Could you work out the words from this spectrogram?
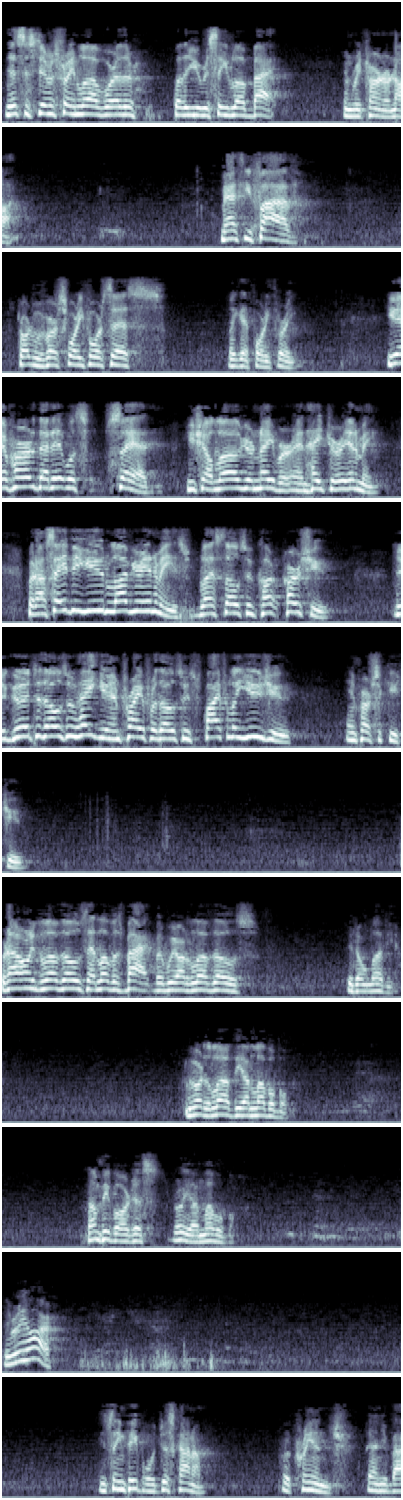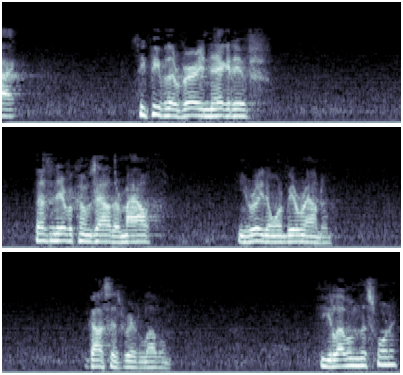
This is demonstrating love whether, whether you receive love back in return or not. Matthew 5, starting with verse 44 says, make that 43. You have heard that it was said, you shall love your neighbor and hate your enemy. But I say to you, love your enemies, bless those who curse you, do good to those who hate you, and pray for those who spitefully use you and persecute you. We're not only to love those that love us back, but we are to love those who don't love you. We are to love the unlovable. Some people are just really unlovable. They really are. You've seen people who just kind of cringe down your back. See people that are very negative. Nothing ever comes out of their mouth. You really don't want to be around them. God says we're to love them. Do you love them this morning?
